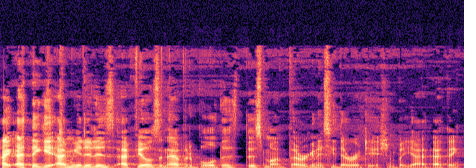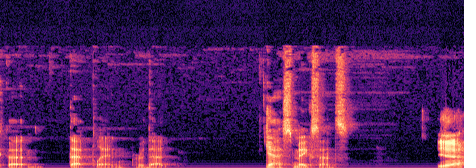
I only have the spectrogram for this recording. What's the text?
I, I think it, I mean it is I feel it's inevitable this this month that we're gonna see that rotation. But yeah, I, I think that that plan or that guess makes sense. Yeah.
